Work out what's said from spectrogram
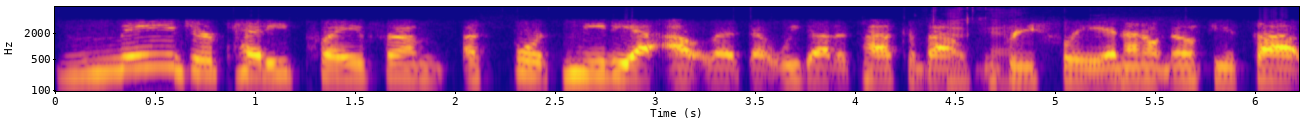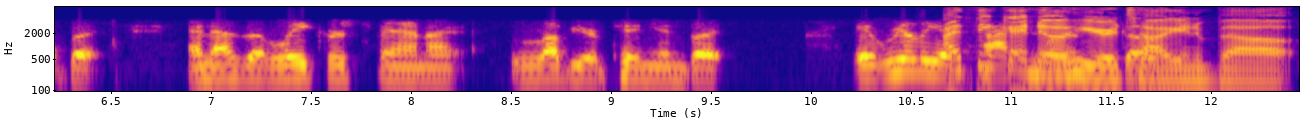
major petty play from a sports media outlet that we got to talk about Okay. briefly and i don't know if you saw it but and as a lakers fan i love your opinion but it really I think I know who you're talking about.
